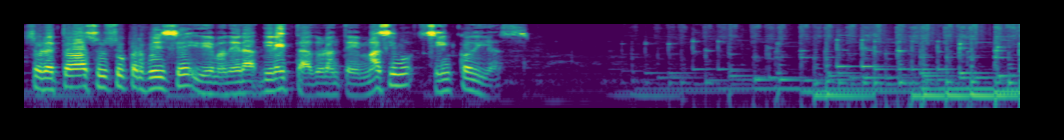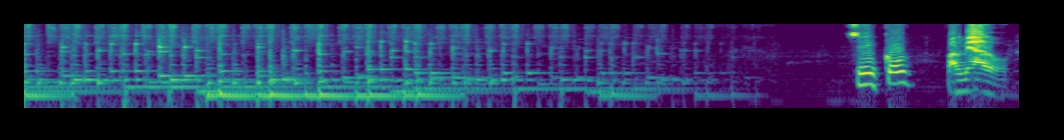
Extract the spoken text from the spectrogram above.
sobre toda su superficie y de manera directa durante máximo 5 días. Cinco, palmeado.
